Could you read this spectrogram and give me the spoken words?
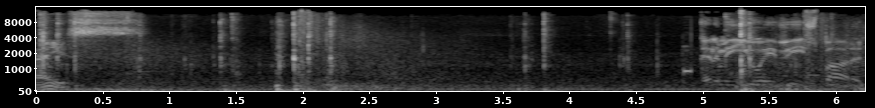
Nice. Enemy UAV spotted.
